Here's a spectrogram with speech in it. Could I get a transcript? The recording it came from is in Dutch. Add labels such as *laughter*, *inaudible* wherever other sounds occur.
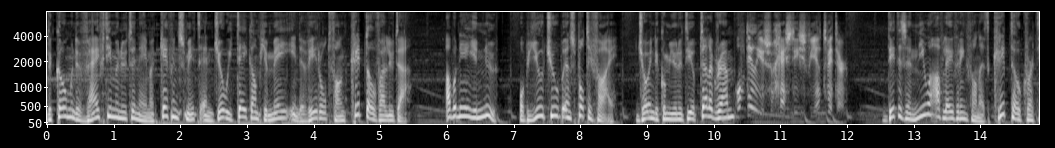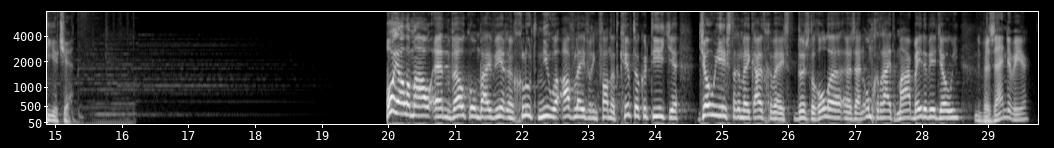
De komende 15 minuten nemen Kevin Smit en Joey Theekamp je mee in de wereld van cryptovaluta. Abonneer je nu op YouTube en Spotify. Join de community op Telegram of deel je suggesties via Twitter. Dit is een nieuwe aflevering van het Crypto Kwartiertje. Hoi allemaal en welkom bij weer een gloednieuwe aflevering van het Crypto Kwartiertje. Joey is er een week uit geweest, dus de rollen eh, zijn omgedraaid. Maar ben je er weer, Joey? We zijn er weer.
